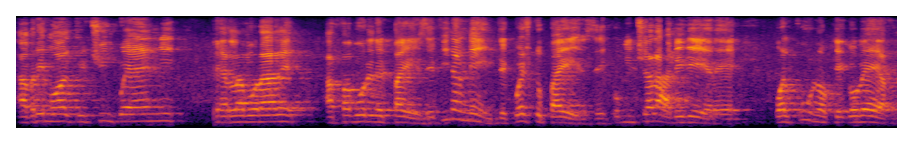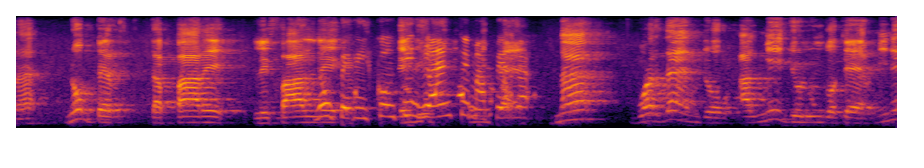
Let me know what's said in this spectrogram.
avremo altri cinque anni per lavorare a favore del paese. Finalmente questo paese comincerà a vedere qualcuno che governa non per tappare le falle Non per il contingente, ma per... ma guardando al medio-lungo termine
